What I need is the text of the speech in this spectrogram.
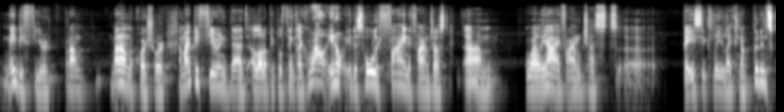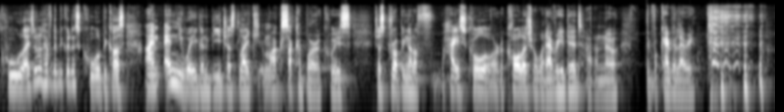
maybe fear, but I'm but I'm not quite sure. I might be fearing that a lot of people think like, well, you know, it is totally fine if I'm just, um, well, yeah, if I'm just. Uh, basically like not good in school. I do not have to be good in school because I'm anyway going to be just like Mark Zuckerberg, who is just dropping out of high school or college or whatever he did. I don't know the vocabulary.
